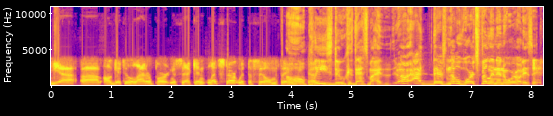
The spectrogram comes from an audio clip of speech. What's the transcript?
Yeah, uh, I'll get to the latter part in a second. Let's start with the film thing. Oh, because- please do, because that's my. I, there's no worse feeling in the world, is it?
